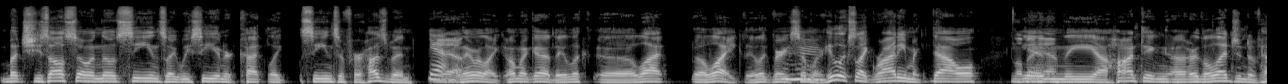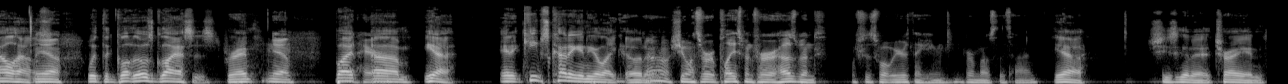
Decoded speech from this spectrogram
but she's also in those scenes like we see in her cut like scenes of her husband, yeah, Yeah. and they were like, oh my god, they look uh, a lot alike. They look very Mhm. similar. He looks like Roddy McDowall A bit, in the uh, haunting uh, or the Legend of Hell House, yeah. with the gl- those glasses, right? Yeah. But um, yeah, and it keeps cutting, and you're like, oh no, Oh, she wants a replacement for her husband, which is what we were thinking for most of the time. yeah, she's gonna try and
